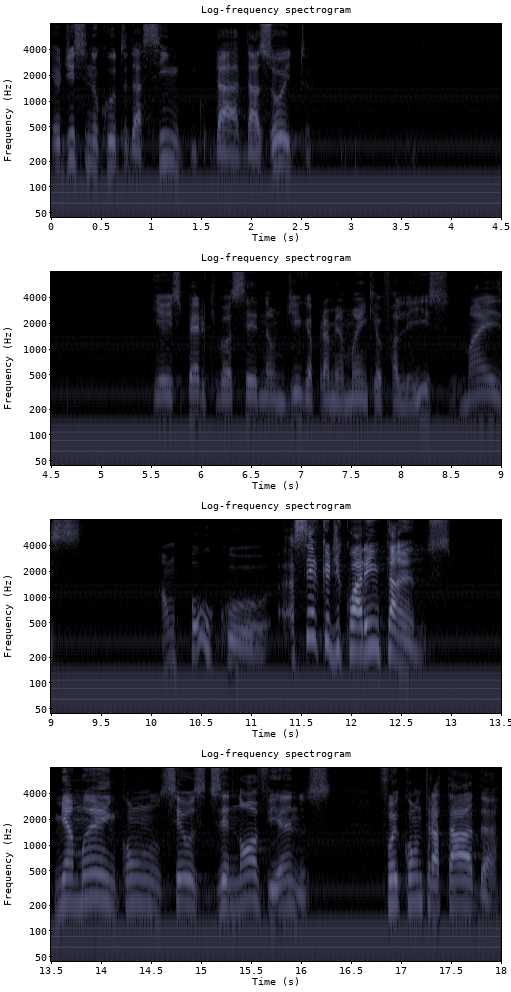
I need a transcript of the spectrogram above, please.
Eu disse no culto das, cinco, da, das oito e eu espero que você não diga para minha mãe que eu falei isso, mas há um pouco, há cerca de 40 anos, minha mãe, com seus 19 anos, foi contratada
